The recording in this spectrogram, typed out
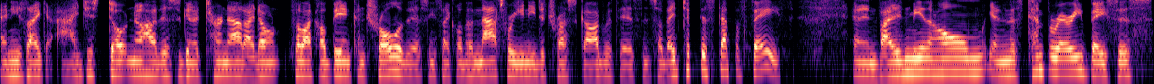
And he's like, I just don't know how this is going to turn out. I don't feel like I'll be in control of this. And he's like, well, then that's where you need to trust God with this. And so they took this step of faith and invited me in their home in this temporary basis.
